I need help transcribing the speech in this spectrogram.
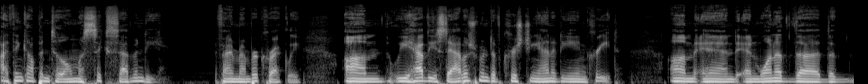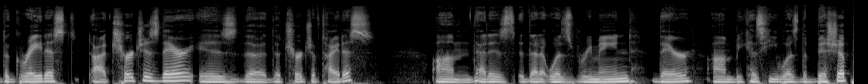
I think up until almost 670, if I remember correctly, um, we have the establishment of Christianity in Crete. Um, and and one of the the, the greatest uh, churches there is the the Church of Titus. Um, that is that it was remained there um, because he was the bishop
